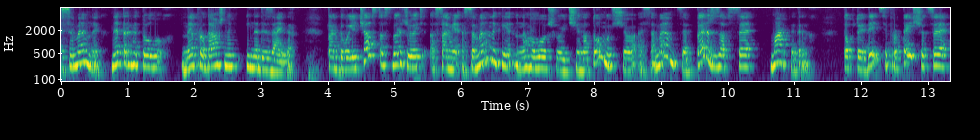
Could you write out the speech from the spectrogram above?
СММник не таргетолог, не продажник і не дизайнер. Так доволі часто стверджують самі СММники, наголошуючи на тому, що СММ це перш за все маркетинг. Тобто йдеться про те, що це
